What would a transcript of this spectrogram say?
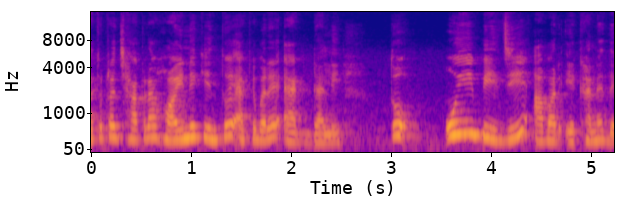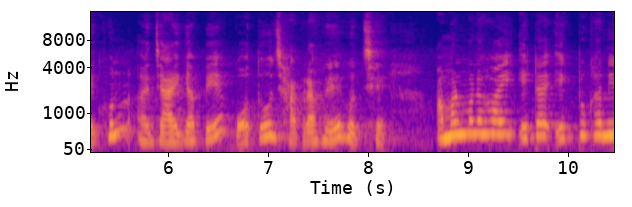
এতটা ঝাঁকড়া হয়নি কিন্তু একেবারে এক ডালি তো ওই বীজই আবার এখানে দেখুন জায়গা পেয়ে কত ঝাঁকড়া হয়ে হচ্ছে। আমার মনে হয় এটা একটুখানি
